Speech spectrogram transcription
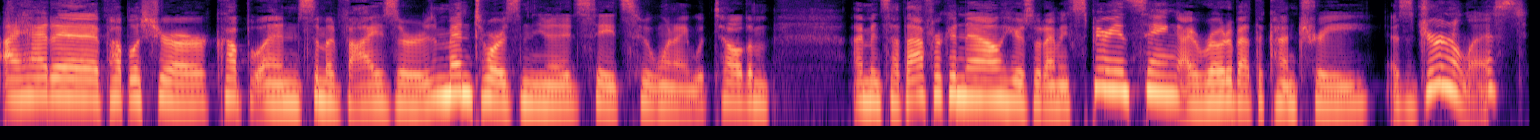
I had a publisher, a couple, and some advisors, mentors in the United States who, when I would tell them, I'm in South Africa now, here's what I'm experiencing. I wrote about the country as a journalist.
